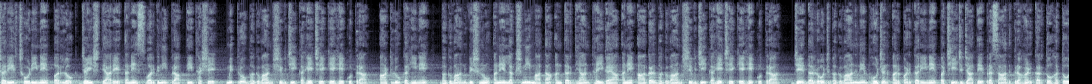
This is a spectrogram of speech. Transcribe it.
શરીર છોડીને પરલોક જઈશ ત્યારે તને સ્વર્ગની પ્રાપ્તિ થશે. મિત્રો, ભગવાન શિવજી કહે છે કે, હે કૂતરા, આટલું કહીને ભગવાન વિષ્ણુ અને લક્ષ્મી માતા અંતર્ધ્યાન થઈ ગયા અને આગળ ભગવાન શિવજી કહે છે કે, હે કૂતરા, જે દરરોજ ભગવાનને ભોજન અર્પણ કરીને પછી જ જાતે પ્રસાદ ગ્રહણ કરતો હતો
